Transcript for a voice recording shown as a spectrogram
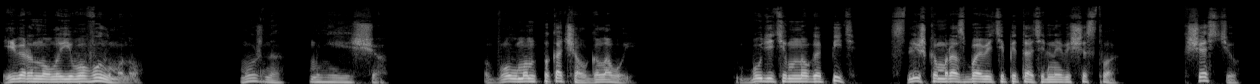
и вернула его Вулману. «Можно мне еще?» Вулман покачал головой. «Будете много пить, слишком разбавите питательные вещества. К счастью,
